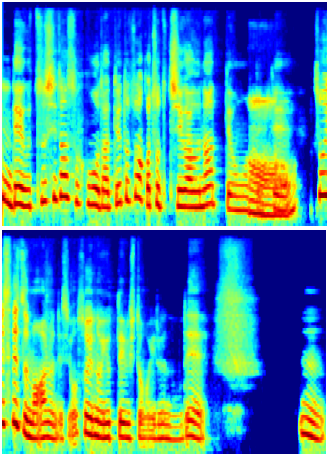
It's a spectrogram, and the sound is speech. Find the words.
ーンで映し出す方だっていうと、なんかちょっと違うなって思ってて、そういう説もあるんですよ。そういうのを言ってる人もいるので、うん。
